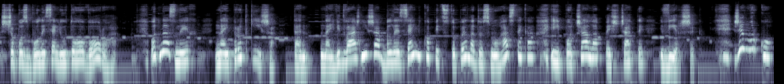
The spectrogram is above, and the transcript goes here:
що позбулися лютого ворога. Одна з них, найпруткіша та найвідважніша, близенько підступила до смугастика і почала пищати віршик. Жив Мурко,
